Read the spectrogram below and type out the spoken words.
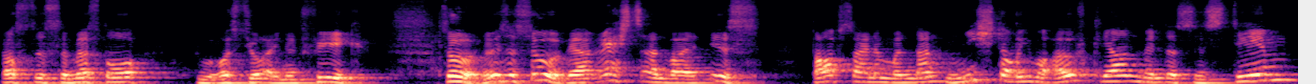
erstes Semester, du hast hier einen Feg. So, nun ist es so, wer Rechtsanwalt ist, darf seinen Mandanten nicht darüber aufklären, wenn das System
